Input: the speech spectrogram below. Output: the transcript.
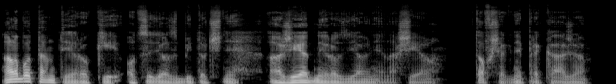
Alebo tam tie roky odsedel zbytočne a žiadny rozdiel nenašiel. To však neprekáža.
